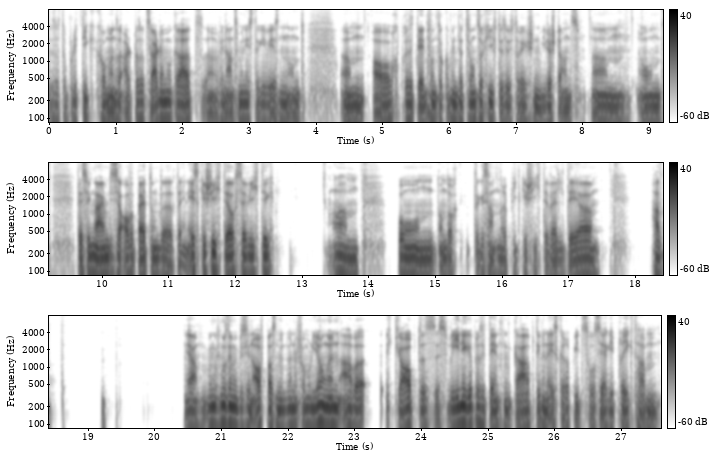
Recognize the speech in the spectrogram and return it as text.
ist aus der Politik gekommen, also alter Sozialdemokrat, äh, Finanzminister gewesen und ähm, auch Präsident vom Dokumentationsarchiv des österreichischen Widerstands. Ähm, und deswegen war ihm diese Aufarbeitung der, der NS-Geschichte auch sehr wichtig ähm, und, und auch der gesamten Rapid-Geschichte, weil der hat, ja, ich muss immer ein bisschen aufpassen mit meinen Formulierungen, aber ich glaube, dass es wenige Präsidenten gab, die den SK Rapid so sehr geprägt haben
